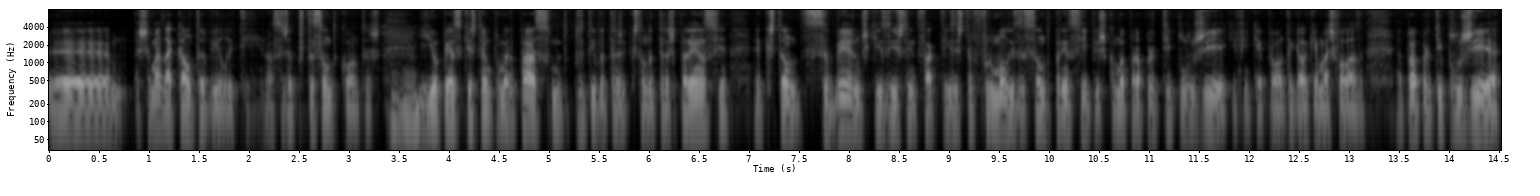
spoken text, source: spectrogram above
uh, a chamada accountability, ou seja, a prestação de contas. Uhum. E eu penso que este é um primeiro passo muito positivo, a questão da transparência, a questão de sabermos que existem, de facto, existe a formalização de princípios, como a própria tipologia, que, enfim, que é pronto, aquela que é mais falada, a própria tipologia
